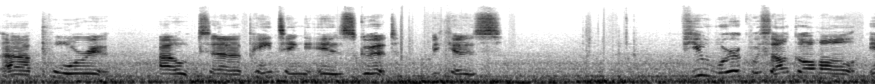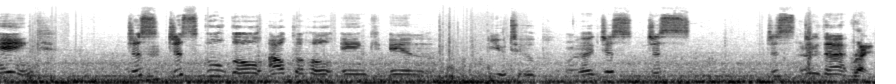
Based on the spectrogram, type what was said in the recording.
uh, pour out uh, painting is good because if you work with Alcohol ink Just just Google Alcohol ink in YouTube. Like, Just just just do that. Right.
